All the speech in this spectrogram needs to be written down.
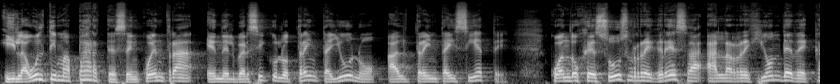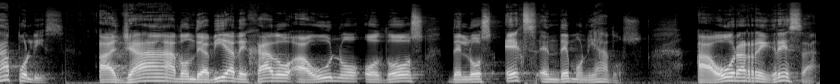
Y la última parte se encuentra en el versículo 31 al 37, cuando Jesús regresa a la región de Decápolis, allá a donde había dejado a uno o dos de los ex endemoniados. Ahora regresa,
